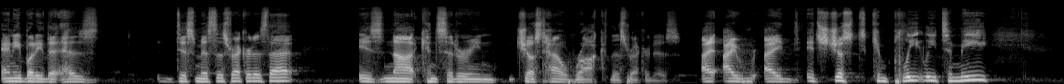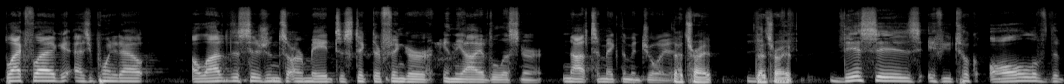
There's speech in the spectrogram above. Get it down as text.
anybody that has dismissed this record as that is not considering just how rock this record is. I, I, I, it's just completely to me, Black Flag, as you pointed out, a lot of decisions are made to stick their finger in the eye of the listener, not to make them enjoy it That's right. That's right. this is if you took all of the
